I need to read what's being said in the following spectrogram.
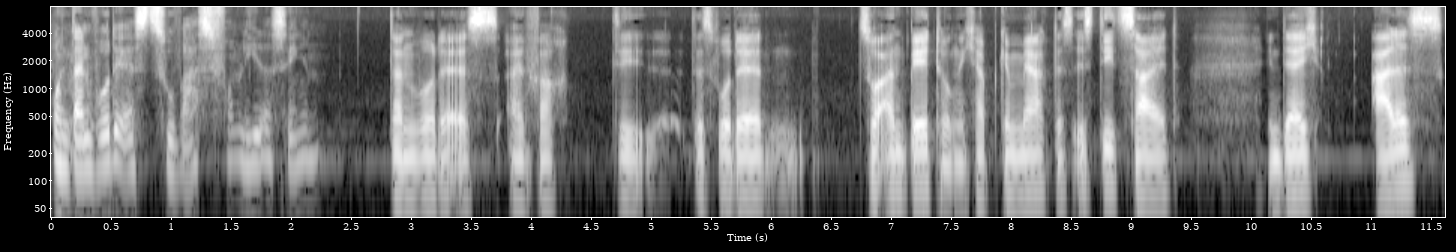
Und dann wurde es zu was vom Liedersingen? Dann wurde es einfach, die, das wurde zur Anbetung. Ich habe gemerkt, das ist die Zeit, in der ich alles,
